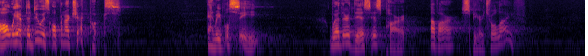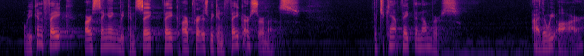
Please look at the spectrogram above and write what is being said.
All we have to do is open our checkbooks, and we will see whether this is part of our spiritual life. We can fake our singing, we can fake our prayers, we can fake our sermons, but you can't fake the numbers. Either we are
